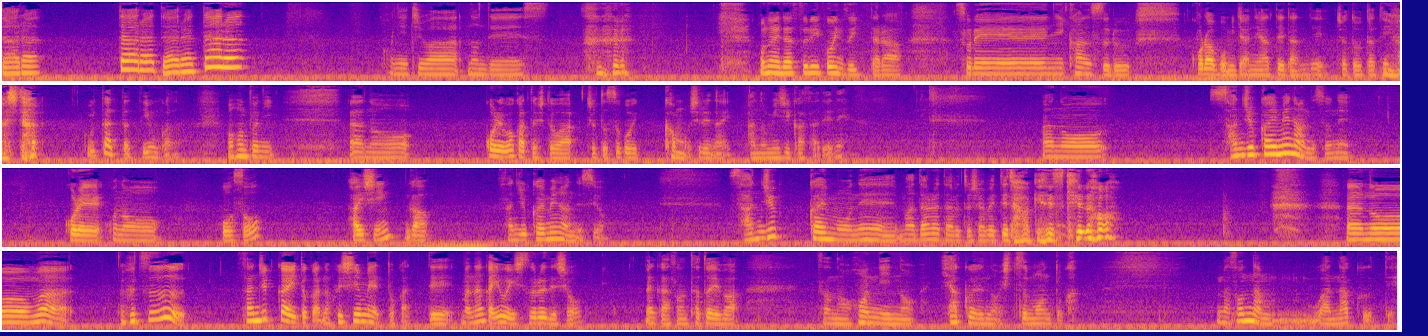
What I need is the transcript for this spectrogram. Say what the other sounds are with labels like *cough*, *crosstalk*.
タラタラタラタラ。こんにちはのんです。*laughs* この間スリーコインズ行ったらそれに関するコラボみたいなのやってたんでちょっと歌ってみました。*laughs* 歌ったって言うんかな、まあ、本当にあのこれ分かった人はちょっとすごいかもしれない。あの短さでね。あの30回目なんですよね。これこの放送？配信が？30回目なんですよ。30回もねまあだらだらと喋ってたわけですけど。*laughs* あのまあ普通30回とかの節目とかってまあなんか用意するでしょ？なんかその例えばその本人の100の質問とか。まあそんなんはなくて。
